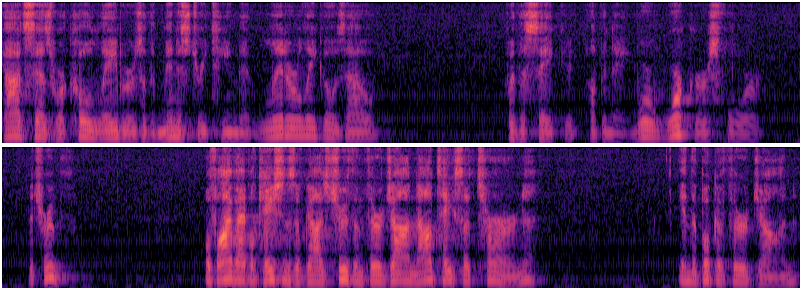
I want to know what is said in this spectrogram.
God says we're co laborers of the ministry team that literally goes out for the sake of the name. We're workers for the truth. Well, five applications of God's truth in 3 John now takes a turn in the book of 3 John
